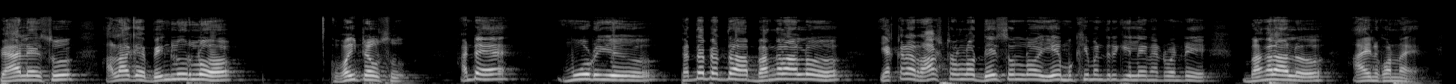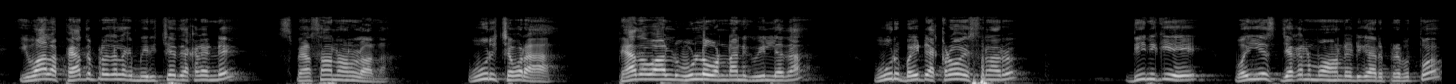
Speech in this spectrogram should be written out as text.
ప్యాలెసు అలాగే బెంగళూరులో వైట్ హౌసు అంటే మూడు పెద్ద పెద్ద బంగళాలు ఎక్కడ రాష్ట్రంలో దేశంలో ఏ ముఖ్యమంత్రికి లేనటువంటి బంగళాలు ఆయనకున్నాయి. ఇవాళ పేద ప్రజలకు మీరు ఇచ్చేది ఎక్కడండి? శ్మశానంలోన. ఊరి చివర. పేదవాళ్ళు ఊళ్ళో ఉండడానికి వీల్లేదా? ఊరు బయట ఎక్కడో ఇస్తున్నారు. దీనికి వైఎస్ జగన్మోహన్ రెడ్డి గారి ప్రభుత్వం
